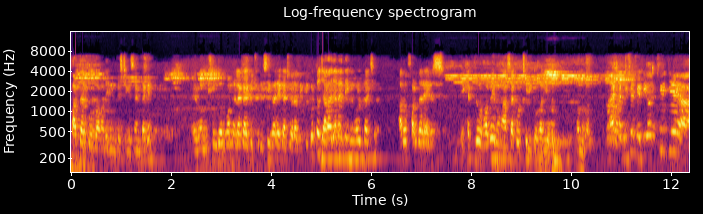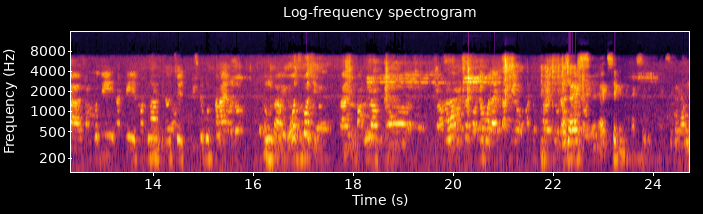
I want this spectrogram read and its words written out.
ফার্দার করব আমাদের ইনভেস্টিগেশনটাকে এবং সুন্দরবন এলাকায় কিছু রিসিভারের কাছে ওরা বিক্রি করতো। যারা যারা এতে ইনভলভ আছে আরও ফার্দার এক্ষেত্রেও হবে এবং আশা করছি রিকভারি হবে। ধন্যবাদ। একটা বিষয় সেটি হচ্ছে যে সম্প্রতি একটি ঘটনা সেটা হচ্ছে বিষ্ণুপুর থানায় হলো এবং বজবজে বাংলা বাংলা ভাষায় কথা বলায় তাকেও আটক করা হয়েছে আচ্ছা এক এক সেকেন্ড এক সেকেন্ড এক সেকেন্ড আমি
